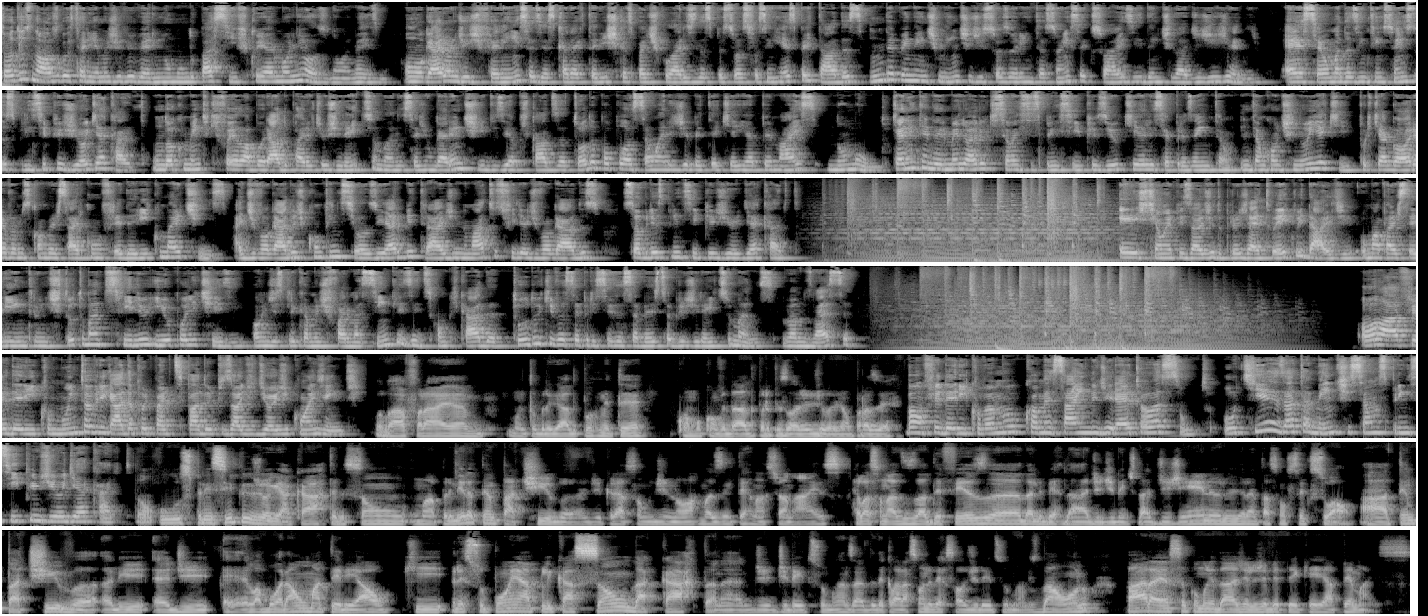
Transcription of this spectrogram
Todos nós gostaríamos de viver em um mundo pacífico e harmonioso, não é mesmo? Um lugar onde as diferenças e as características particulares das pessoas fossem respeitadas, independentemente de suas orientações sexuais e identidades de gênero. Essa é uma das intenções dos princípios de Yogyakarta, um documento que foi elaborado para que os direitos humanos sejam garantidos e aplicados a toda a população LGBTQIAP+, no mundo. Quer entender melhor o que são esses princípios e o que eles representam? Então continue aqui, porque agora vamos conversar com o Frederico Martins, advogado de contencioso e arbitragem no Matos Filho Advogados, sobre os princípios de Yogyakarta. Este é um episódio do projeto Equidade, uma parceria entre o Instituto Matos Filho e o Politize, onde explicamos de forma simples e descomplicada tudo o que você precisa saber sobre os direitos humanos. Vamos nessa? Olá, Frederico. Muito obrigada por participar do episódio de hoje com a gente. Olá, Fraia. Muito obrigado por me ter como convidado para o episódio de hoje. É um prazer. Bom, Frederico, vamos começar indo direto ao assunto. O que exatamente são os princípios de Yogyakarta? Então, os princípios de Yogyakarta eles são uma primeira tentativa de criação de normas internacionais relacionadas à defesa da liberdade de identidade de gênero e orientação sexual. A tentativa ali é de é, elaborar um material que pressupõe a aplicação da Carta né, de Direitos Humanos, a Declaração Universal de Direitos Humanos da ONU, para essa comunidade LGBTQIAP+.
